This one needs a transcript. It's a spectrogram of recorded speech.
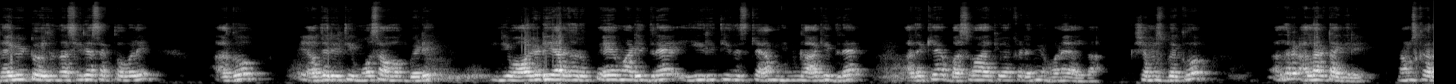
ದಯವಿಟ್ಟು ಇದನ್ನ ಸೀರಿಯಸ್ ಆಗಿ ತಗೊಳ್ಳಿ. ಹಾಗೂ ಯಾವುದೇ ರೀತಿ ಮೋಸ ಹೋಗಬೇಡಿ. ನೀವು ಆಲ್ರೆಡಿ ಯಾರಿಗಾದ್ರು ಪೇ ಮಾಡಿದ್ರೆ, ಈ ರೀತಿ ಸ್ಕ್ಯಾಮ್ ನಿಮ್ಗೆ ಆಗಿದ್ರೆ, ಅದಕ್ಕೆ ಬಸವ ಅಕಾಡೆಮಿ ಹೊಣೆ ಅಲ್ಲ. ಕ್ಷಮಿಸಬೇಕು. ಅಲರ್ಟ್ ಆಗಿರಿ. ನಮಸ್ಕಾರ.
